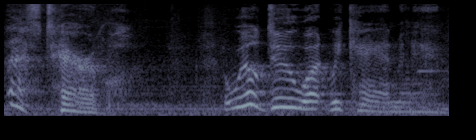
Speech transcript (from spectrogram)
That's terrible. We'll do what we can, man.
